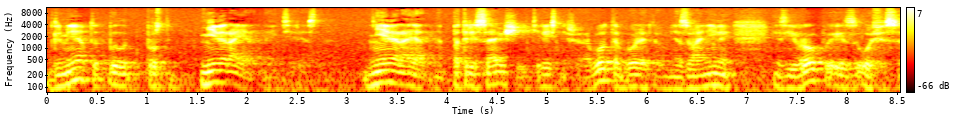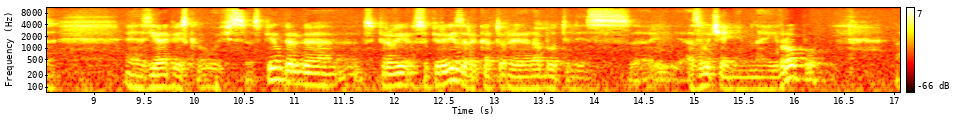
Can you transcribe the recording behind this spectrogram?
Для меня это было просто невероятно интересно. Невероятно, потрясающая, интереснейшая работа. Более того, мне звонили из Европы, из офиса, э, из европейского офиса Спилберга, суперви- супервизоры, которые работали с э, озвучением на Европу. Э,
